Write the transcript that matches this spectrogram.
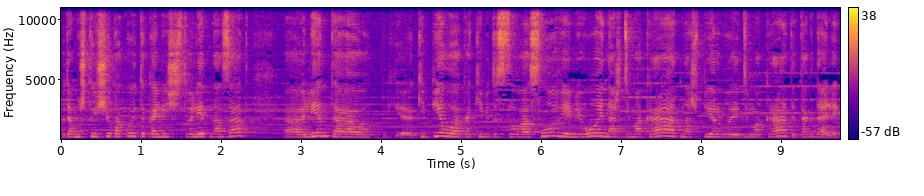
потому что еще какое-то количество лет назад лента э, кипела какими-то словословиями, ой, наш демократ, наш первый демократ и так далее.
